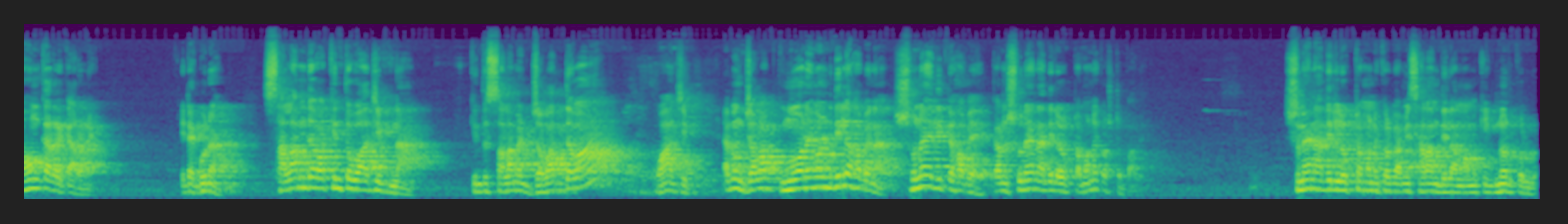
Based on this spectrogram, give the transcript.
অহংকারের কারণে। এটা গুণা সালাম দেওয়া কিন্তু ওয়াজিব না। কিন্তু সালামের জবাব দেওয়া ওয়াজিব। এবং জবাব মনে মনে দিলে হবে না শুনায় দিতে হবে। কারণ শুনায় না দিলে লোকটা মনে কষ্ট পাবে। শুনায় না দিলে লোকটা মনে করবে, আমি সালাম দিলাম, আমাকে ইগনোর করল।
